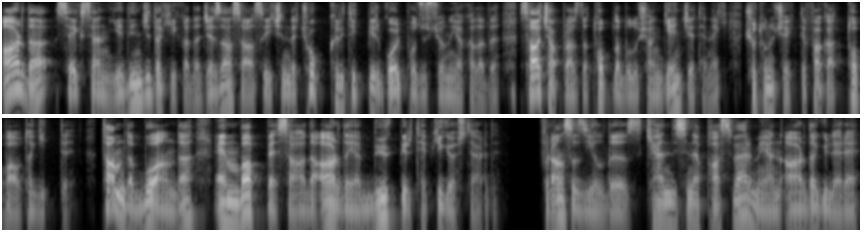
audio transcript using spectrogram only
Arda 87. dakikada ceza sahası içinde çok kritik bir gol pozisyonu yakaladı. Sağ çaprazda topla buluşan genç yetenek şutunu çekti fakat top out'a gitti. Tam da bu anda Mbappe sahada Arda'ya büyük bir tepki gösterdi. Fransız yıldız kendisine pas vermeyen Arda Güler'e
